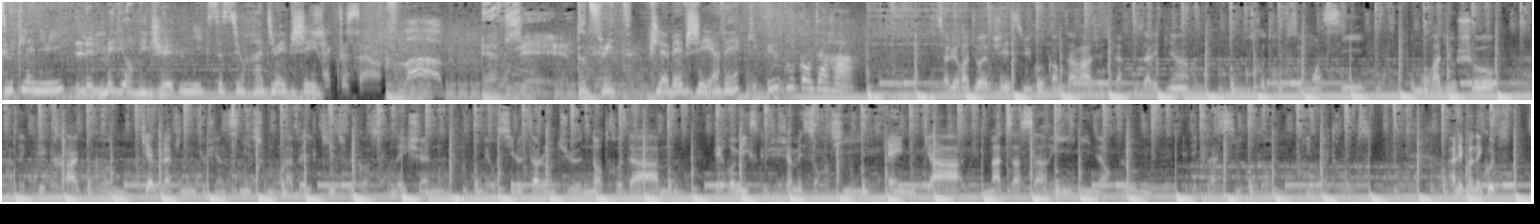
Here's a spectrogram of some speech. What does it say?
Toute la nuit, Les meilleurs budgets mix sur Radio FG. Check this out. Club. FG. Tout de suite, Club FG avec Hugo Cantara. Salut Radio FG, c'est Hugo Cantara, j'espère que vous allez bien. On se retrouve ce mois-ci pour mon radio show avec des tracks comme Kev Lavigne que je viens de signer sur mon label Kids Records Foundation, mais aussi le talentueux Notre-Dame, des remixes que j'ai jamais sortis, Enka, du Matsasari, Inner Bloom et des classiques comme. Allez, bonne écoute!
